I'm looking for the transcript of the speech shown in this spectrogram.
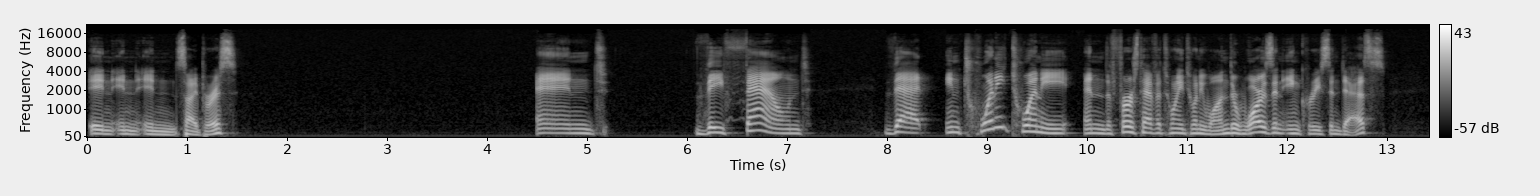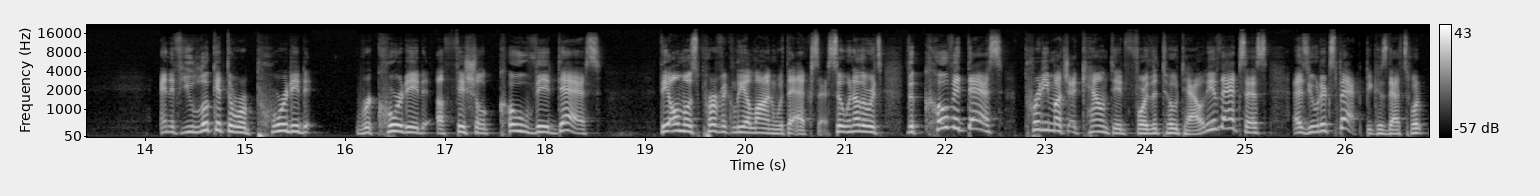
in in in Cyprus. And they found that in 2020 and the first half of 2021 there was an increase in deaths. And if you look at the reported recorded official COVID deaths, they almost perfectly align with the excess. So, in other words, the COVID deaths pretty much accounted for the totality of the excess, as you would expect, because that's what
